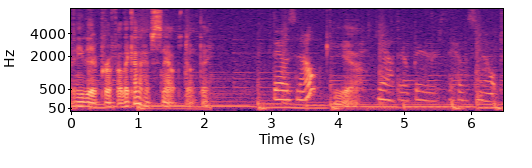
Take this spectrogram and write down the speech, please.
I need their profile. They kind of have snouts, don't they? They have a snout? Yeah. Yeah, they're bears. They have a snout.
